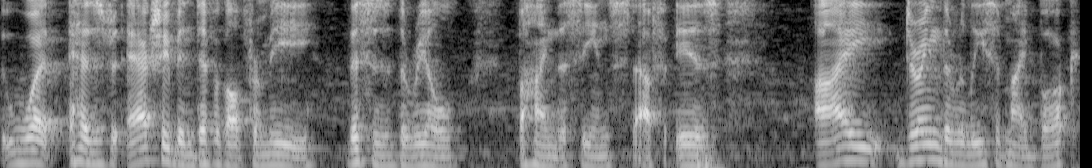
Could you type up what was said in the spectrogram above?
what has actually been difficult for me. This is the real behind the scenes stuff. Is I during the release of my book,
